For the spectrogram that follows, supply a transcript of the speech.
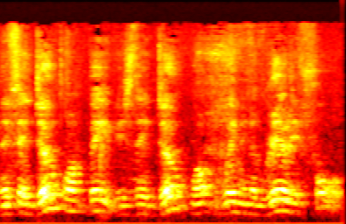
And if they don't want babies, they don't want women are really for.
